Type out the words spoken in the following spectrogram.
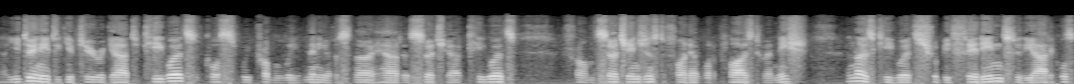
Uh, you do need to give due regard to keywords. Of course, we probably, many of us know how to search out keywords from search engines to find out what applies to a niche and those keywords should be fed into the articles,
